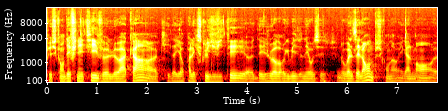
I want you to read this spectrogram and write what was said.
puisqu'en définitive, le haka, euh, qui n'est d'ailleurs pas l'exclusivité euh, des joueurs de rugby de Nouvelle-Zélande, puisqu'on a également euh,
